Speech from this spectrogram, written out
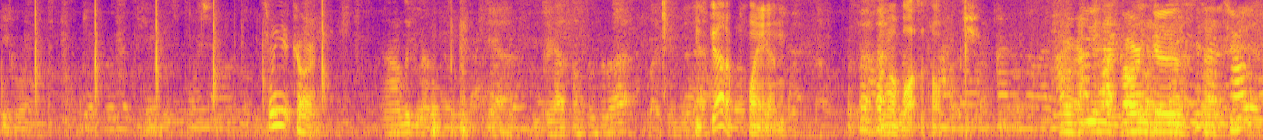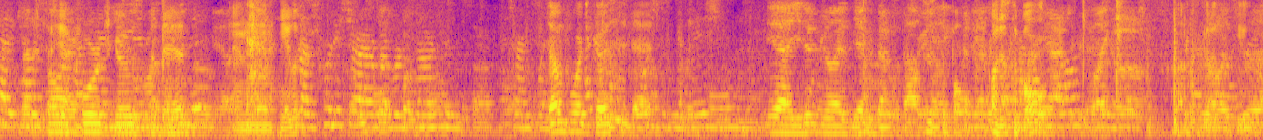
He grown. He. Swing it, Karn. Uh, Yeah. Did you have something for that? Like in the. He's got a plan. I'm gonna block this Hellfish. Karn goes to two. Stone Forge goes to dead. And then I'm Helix. pretty sure I remember noticing. Stoneforge goes to dead. Yeah, you didn't realize you could do without. Just a bolt. Oh, just a bolt. It's like, uh, Not as good as the Helix,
